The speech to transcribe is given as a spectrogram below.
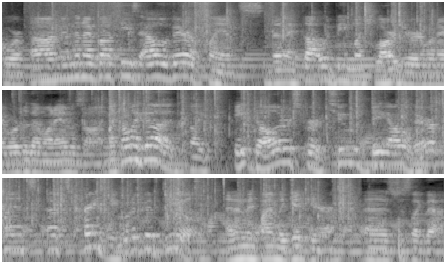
for. Um, and then I bought these aloe vera plants that I thought would be much larger when I ordered them on Amazon. Like, oh my god, like eight dollars for two big aloe vera plants? That's crazy. What a good deal. And then they finally get here, and it's just like that.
